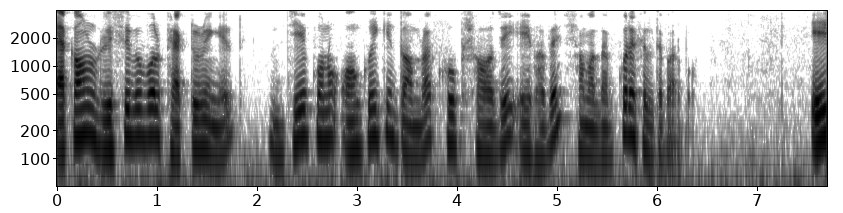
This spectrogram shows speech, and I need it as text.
অ্যাকাউন্ট রিসিভেবল ফ্যাক্টরিংয়ের যে কোনো অঙ্কই কিন্তু আমরা খুব সহজেই এইভাবে সমাধান করে ফেলতে পারব। এই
